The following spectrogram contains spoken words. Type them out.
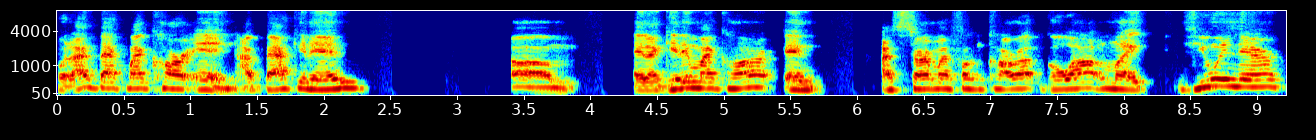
but I back my car in. I back it in, um, and I get in my car and I start my fucking car up, go out. I'm like, if you in there,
